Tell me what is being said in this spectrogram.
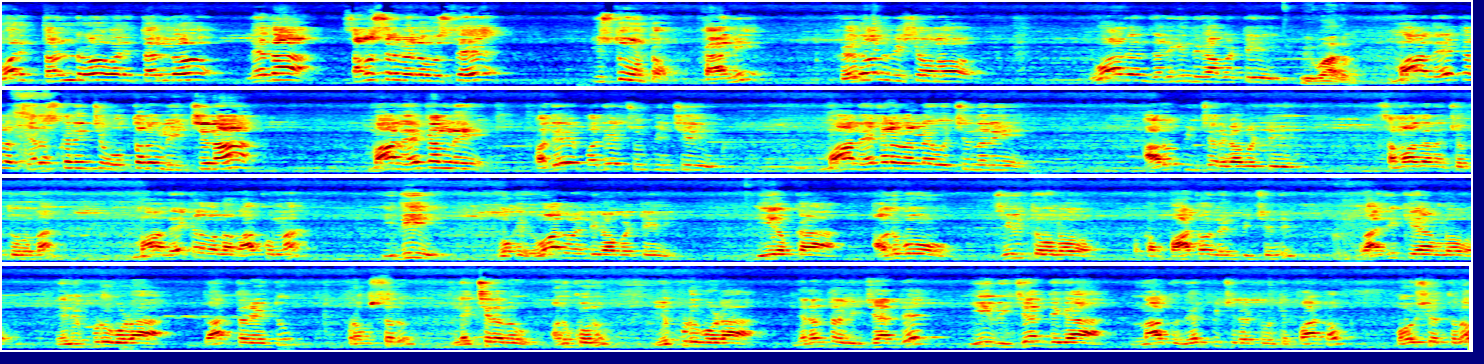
వారి తండ్రో వారి తల్లో లేదా సమస్యల మీద వస్తే ఇస్తూ ఉంటాం. కానీ ఫెరోల్ విషయంలో వివాదం జరిగింది కాబట్టి వివాదం. మా లేఖలు తిరస్కరించి ఉత్తర్వులు ఇచ్చినా మా లేఖల్ని పదే పదే చూపించి మా లేఖల వల్లే వచ్చిందని ఆరోపించారు కాబట్టి సమాధానం చెప్తూ ఉన్నా మా లేఖల వల్ల రాకున్నా ఇది ఒక వివాదం అయింది కాబట్టి ఈ యొక్క అనుభవం జీవితంలో ఒక పాఠం నేర్పించింది. రాజకీయాల్లో నేను ఎప్పుడు కూడా డాక్టరేటు ప్రొఫెసరు లెక్చరరు అనుకోను. ఎప్పుడు కూడా నిరంతర విద్యార్థే ఈ విద్యార్థిగా నాకు నేర్పించినటువంటి పాఠం. భవిష్యత్తులో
